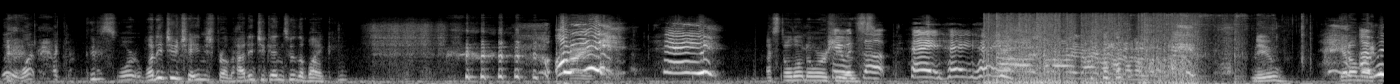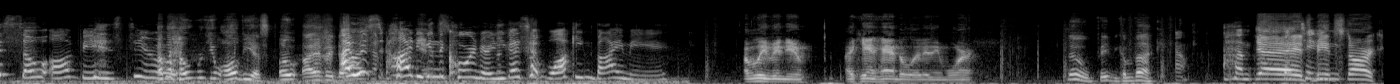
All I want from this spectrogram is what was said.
Wait, what? I could have sworn. What did you change from? How did you get into the bike? Oh yay! Hey! I still don't know where she is. Hey, what's up? Hey, hey, hey! Noob. Get on my. I was so obvious too. How the hell were you obvious? Oh, I have a. I was hiding in the corner and you guys kept walking by me. I'm leaving you. I can't handle it anymore. No, baby, come back. Um, Yay, it's me and spectating- Snark!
